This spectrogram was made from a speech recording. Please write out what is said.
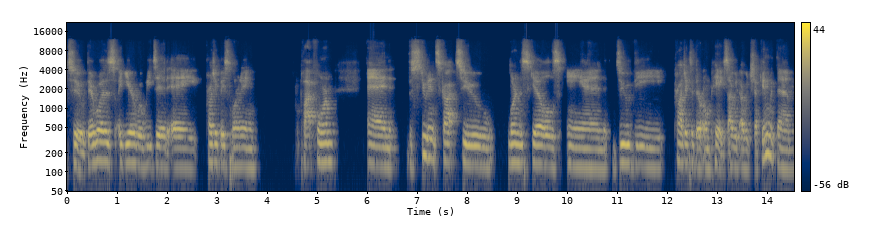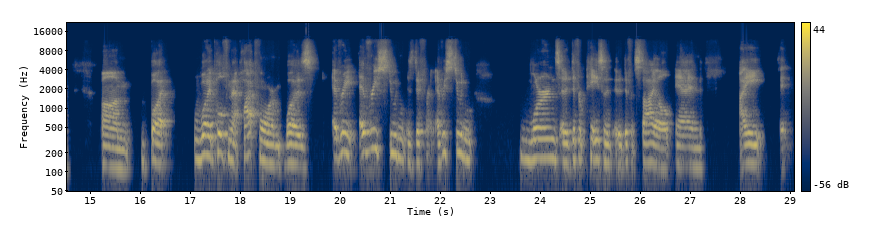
too. There was a year where we did a project-based learning platform, and the students got to learn the skills and do the projects at their own pace. I would I would check in with them, um, but what I pulled from that platform was every every student is different. Every student learns at a different pace and at a different style, and I. It,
